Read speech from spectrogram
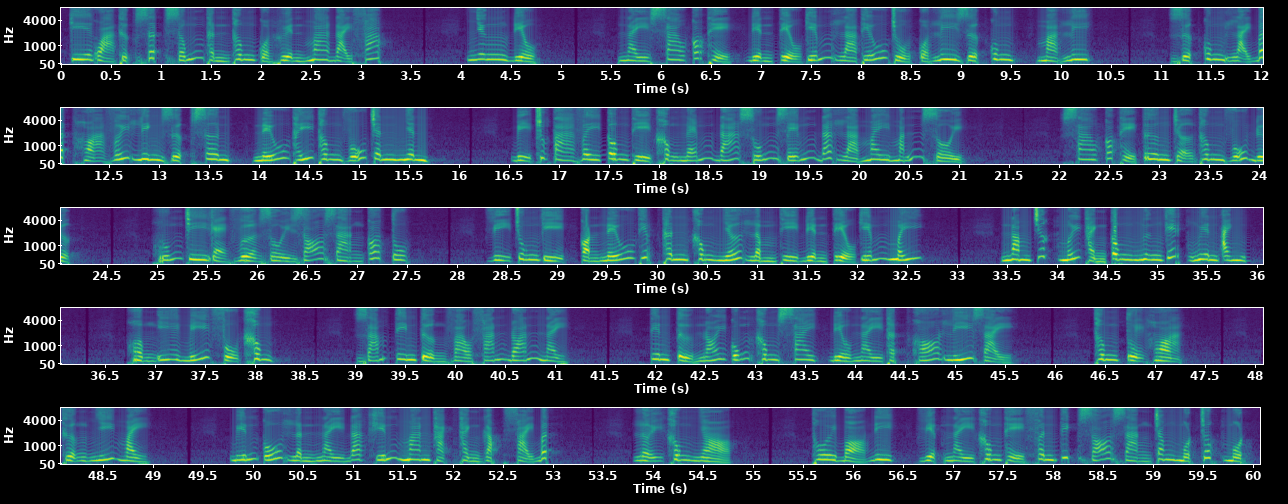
Kia quả thực rất giống thần thông của huyền ma đại pháp. Nhưng điều này sao có thể Điền Tiểu Kiếm là thiếu chủ của Ly Dược Cung, mà Ly Dược Cung lại bất hòa với Linh Dược Sơn nếu thấy thông vũ chân nhân. Bị chúng ta vây công thì không ném đá xuống giếng đã là may mắn rồi. Sao có thể tương trợ thông vũ được? huống chi kẻ vừa rồi rõ ràng có tu. Vì trung kỳ, còn nếu thiếp thân không nhớ lầm thì điện tiểu kiếm mấy. Năm trước mới thành công ngưng kết Nguyên Anh. Hồng y Mỹ phụ không. Dám tin tưởng vào phán đoán này. Tiên tử nói cũng không sai. Điều này thật khó lý giải. Thông tuổi hòa. Thượng nhí mày. Biến cố lần này đã khiến Man Thạch Thành gặp phải bất. Lợi không nhỏ. Thôi bỏ đi. Việc này không thể phân tích rõ ràng trong một chốc một.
